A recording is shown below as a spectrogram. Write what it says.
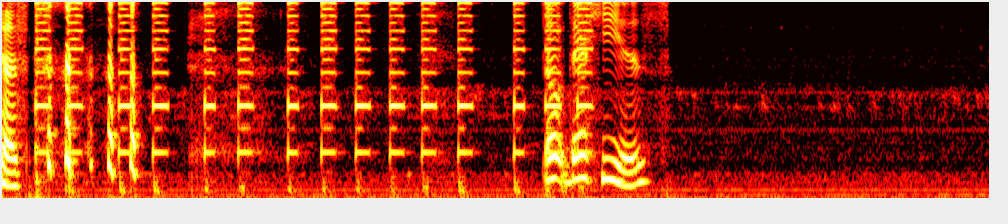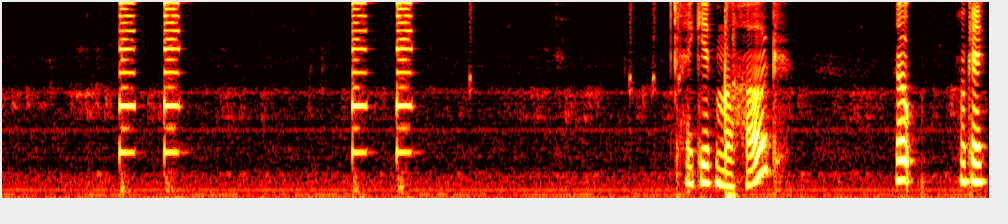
cuz. there he is. I give him a hug? Oh, okay.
